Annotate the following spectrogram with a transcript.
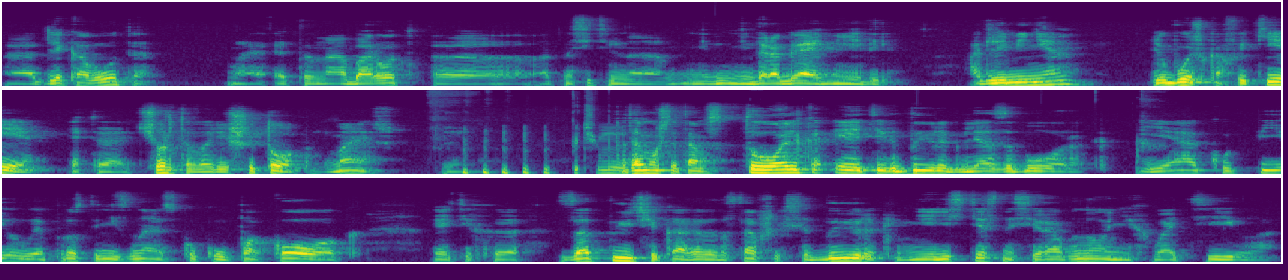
А Для кого-то а, это наоборот э, относительно не- недорогая мебель. А для меня любой шкаф Икеи это чертово решето, понимаешь? Почему? Потому что там столько этих дырок для сборок. Я купил, я просто не знаю, сколько упаковок этих э, затычек от оставшихся дырок. Мне, естественно, все равно не хватило.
